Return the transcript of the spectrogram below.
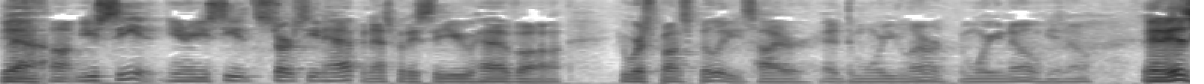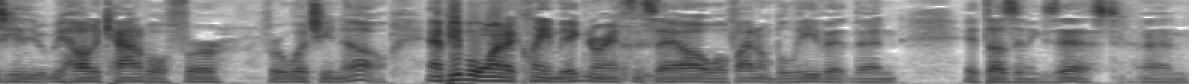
yeah, Um, you see it, you know, you see it start seeing it happen. That's why they say you have uh, your responsibilities higher at the more you learn, the more you know, you know. it is. You'll be held accountable for for what you know, and people want to claim ignorance and say, oh, well, if I don't believe it, then it doesn't exist. And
